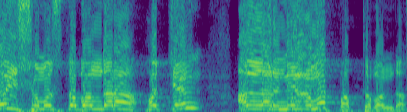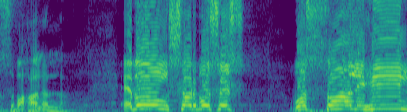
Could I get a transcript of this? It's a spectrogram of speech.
ওই সমস্ত বন্দারা হচ্ছেন আল্লাহর নিয়ামত প্রাপ্ত বন্দা সুবাহান আল্লাহ এবং সর্বশেষ ওয়াসলিহীন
